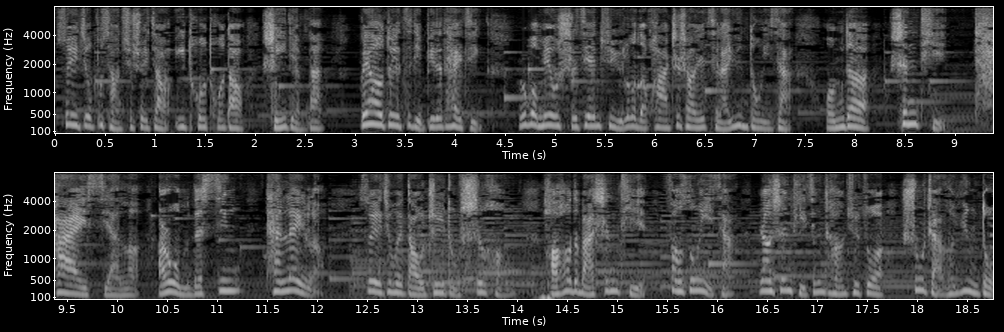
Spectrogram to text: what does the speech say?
所以就不想去睡觉，一拖拖到十一点半。不要对自己逼得太紧，如果没有时间去娱乐的话，至少也起来运动一下。我们的身体太闲了，而我们的心太累了，所以就会导致一种失衡。好好的把身体放松一下，让身体经常去做舒展和运动，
